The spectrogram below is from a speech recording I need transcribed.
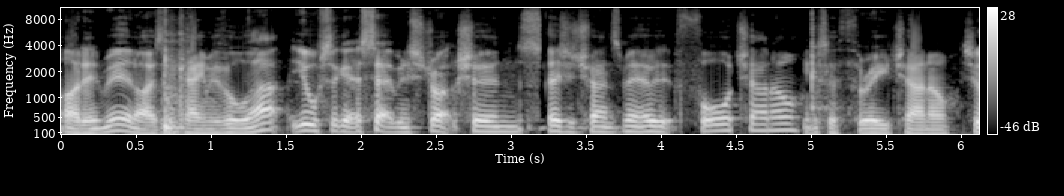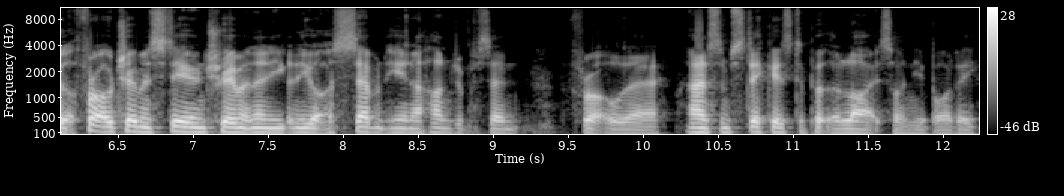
I didn't realise it came with all that. You also get a set of instructions. There's your transmitter, is it four channel? it's a three channel. So you've got throttle trim and steering trim, and then you, you got a 70 and 100% throttle there. And some stickers to put the lights on your body.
